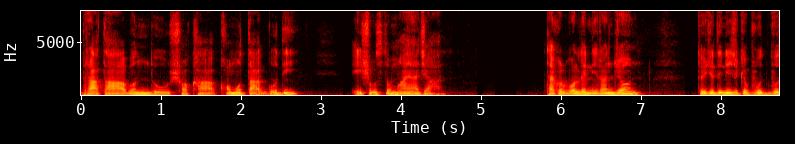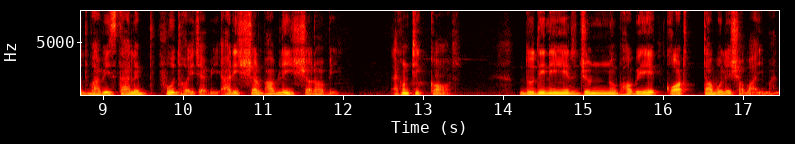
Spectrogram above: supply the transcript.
ভ্রাতা, বন্ধু, সখা, ক্ষমতা, গদি, এই সমস্ত মায়াজাল। ঠাকুর বললেন, নিরঞ্জন তুই যদি নিজেকে ভূত ভূত ভাবিস, তাহলে ভূত হয়ে যাবি। আর ঈশ্বর ভাবলে ঈশ্বর হবি। এখন ঠিক কর। দুদিনের জন্য ভবে কর্তা বলে সবাই মানে।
